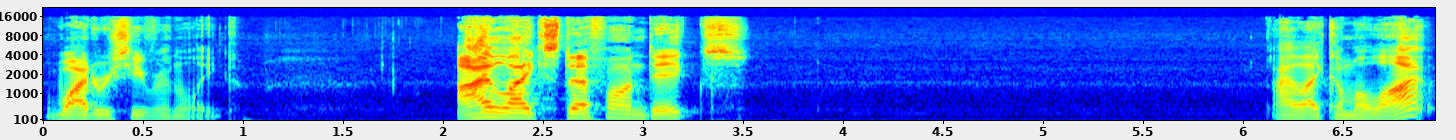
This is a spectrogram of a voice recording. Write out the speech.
wide receiver in the league. I like Stefon Diggs. I like him a lot.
